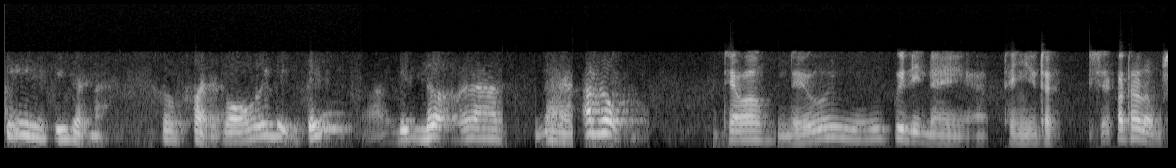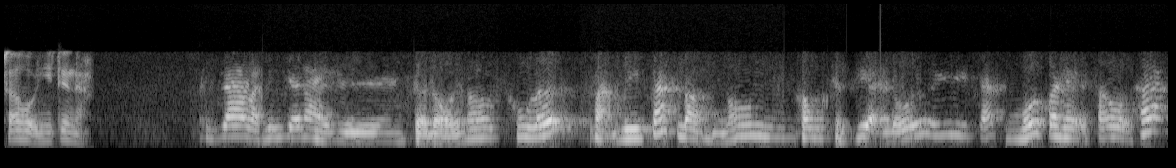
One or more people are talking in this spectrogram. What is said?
kỹ cái việc này. Phải có cái định tính à, định lượng ra để áp dụng. Theo ông nếu những quy định này thành hiện thực sẽ có tác động xã hội như thế nào? Thực ra là những cái này thì sửa đổi nó không lớn phạm vi tác động nó không thực hiện đối với các mối quan hệ xã hội khác.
